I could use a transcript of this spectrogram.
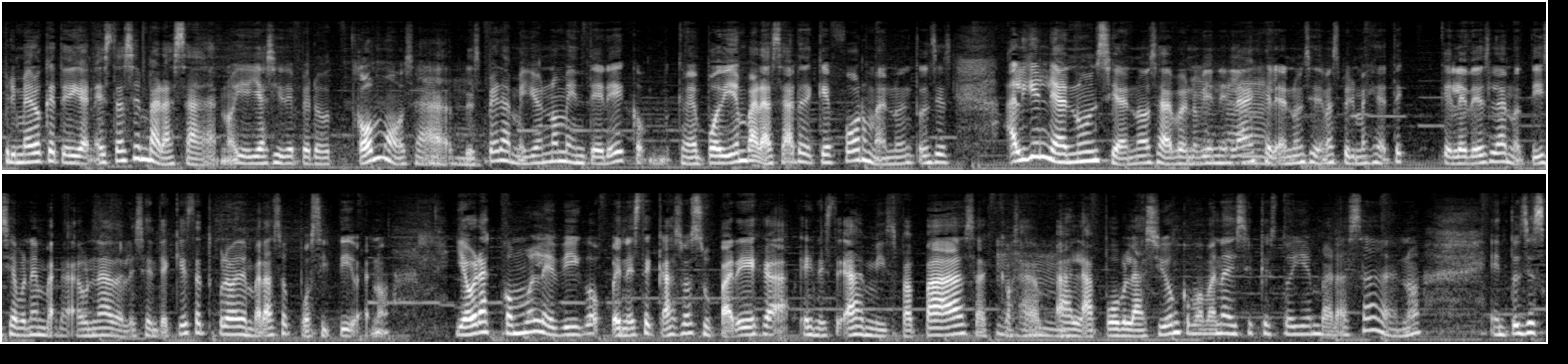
primero que te digan, estás embarazada, ¿no? Y ella así de, pero ¿cómo? O sea, espérame, yo no me enteré que me podía embarazar, ¿de qué forma, no? Entonces, alguien le anuncia, ¿no? O sea, bueno, viene el ángel, le anuncia y demás, pero imagínate que le des la noticia a una, a una adolescente, aquí está tu prueba de embarazo positiva, ¿no? Y ahora, ¿cómo le digo, en este caso a su pareja, en este, a mis papás, a, o sea, Ujú. a la población, cómo van a decir que estoy embarazada, ¿no? Entonces,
